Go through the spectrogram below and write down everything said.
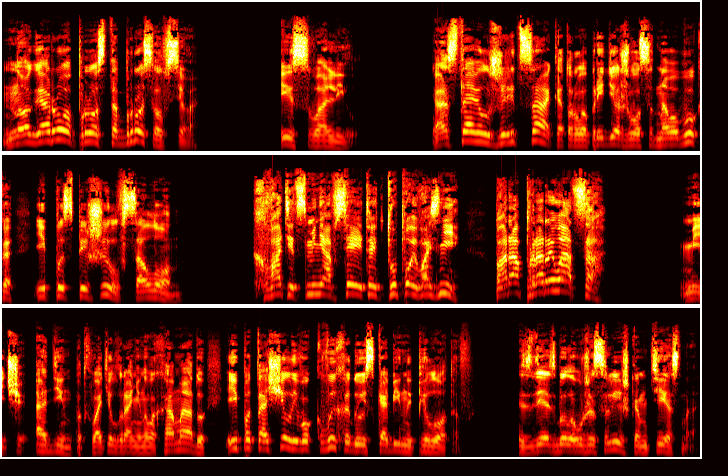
Но Горо просто бросил все и свалил. Оставил жреца, которого придерживал с одного бока, и поспешил в салон. «Хватит с меня всей этой тупой возни! Пора прорываться!» Мичи один подхватил раненого Хамаду и потащил его к выходу из кабины пилотов. Здесь было уже слишком тесно.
